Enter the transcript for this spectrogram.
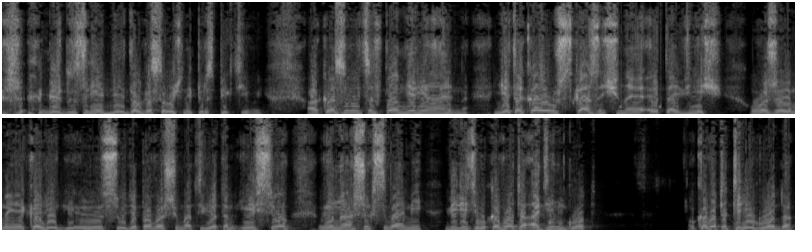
между средней и долгосрочной перспективой. Оказывается, вполне реально. Не такая уж сказочная эта вещь, уважаемые коллеги, э, судя по вашим ответам. И все в наших с вами, видите, у кого-то один год, у кого-то три года,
